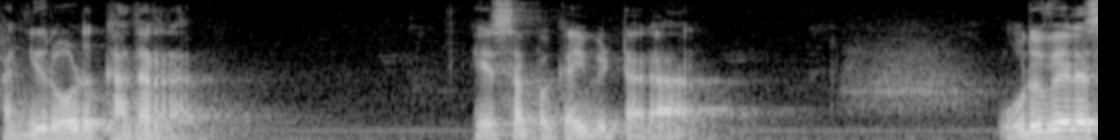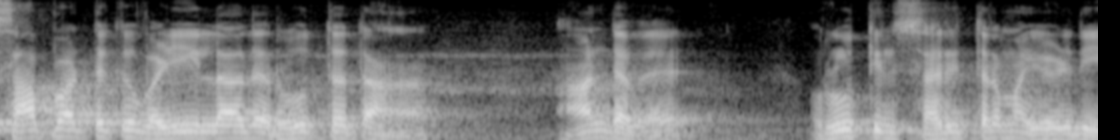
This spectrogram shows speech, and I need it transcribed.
கண்ணீரோடு கதறா. ஏசப்ப கைவிட்டாரா? ஒருவேளை சாப்பாட்டுக்கு வழி இல்லாத ரூத்தை தான் ஆண்டவர் ரூத்தின் சரித்திரமாக எழுதி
